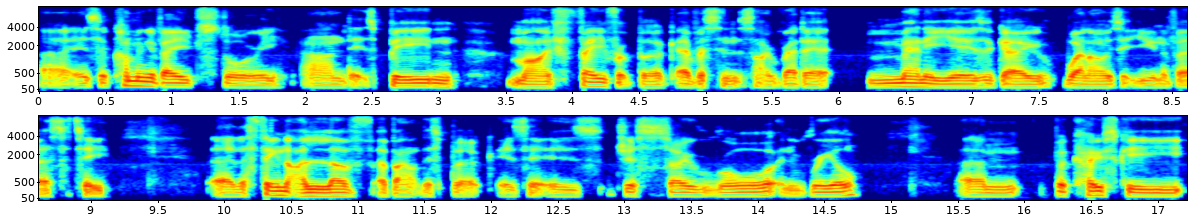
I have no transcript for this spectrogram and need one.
Uh, it's a coming of age story, and it's been my favourite book ever since I read it many years ago when I was at university. Uh, the thing that I love about this book is it is just so raw and real. Um, Bukowski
